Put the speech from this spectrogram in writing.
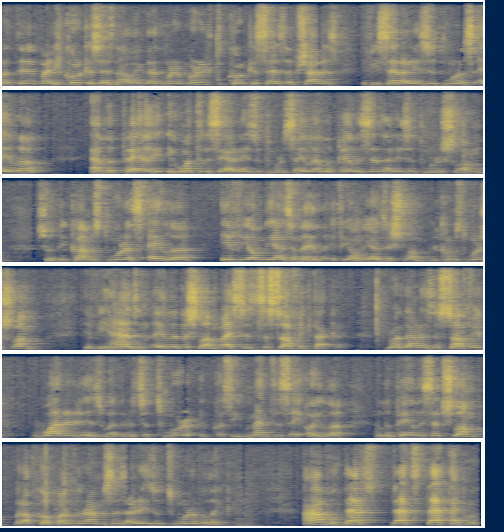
But uh, Marie Kurka says not like that. Marie Kurka says that Pshat is, if he said Ariza Tmuras Eila, and Lepel, he wanted to say Ariza Tmuras Eila, and Lepel he said Ariza Tmuras Shlom, so it becomes Tmuras Eila if he only has an Eila. If he only has a Shlom, it becomes Tmuras Shlom. If he has an Eila and a Shlom, vice it's a Sophic Taka. Brought down as a Sophic what it is, whether it's a Tmura, because he meant to say Eila, and Lepel he said Shlom, but Al Kopan the Ram says Ariza Tmura Velek. Ah, Avil, that's that's that type of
